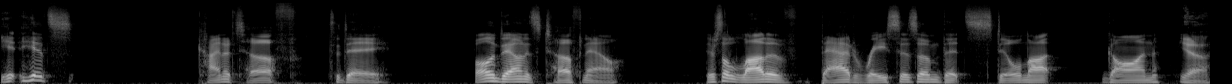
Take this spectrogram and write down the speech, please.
it hits kind of tough today. Falling down is tough now. There's a lot of bad racism that's still not gone. Yeah.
